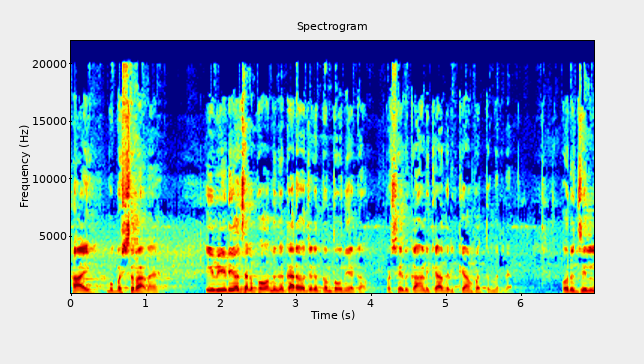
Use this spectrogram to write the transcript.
ഹായ് മുബഷിറാണ്. ഈ വീഡിയോ ചിലപ്പോൾ നിങ്ങൾക്ക് അരോചകത്വം തോന്നിയേക്കാം പക്ഷേ ഇത് കാണിക്കാതിരിക്കാൻ പറ്റുന്നില്ല. ഒരു ജില്ല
